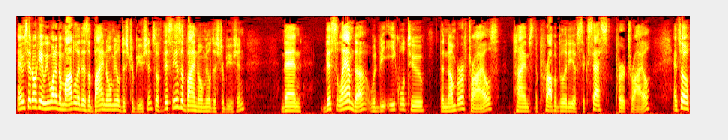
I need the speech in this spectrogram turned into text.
And we said, okay, we wanted to model it as a binomial distribution. So if this is a binomial distribution, then this lambda would be equal to the number of trials times the probability of success per trial. And so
